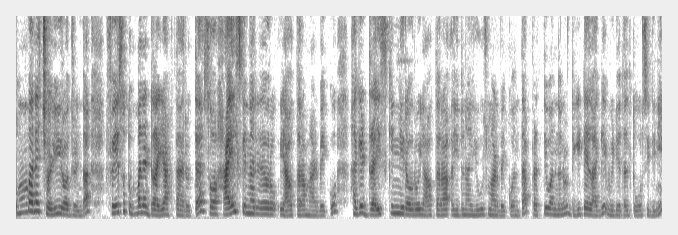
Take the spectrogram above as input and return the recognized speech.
ತುಂಬಾ ಚಳಿ ಇರೋದ್ರಿಂದ ಫೇಸು ತುಂಬಾ ಡ್ರೈ ಆಗ್ತಾ ಇರುತ್ತೆ. ಸೊ ಹೈಲ್ ಸ್ಕಿನ್ ಇರೋರು ಯಾವ ಥರ ಮಾಡಬೇಕು? ಹಾಗೆ ಡ್ರೈ ಸ್ಕಿನ್ ಇರೋರು ಯಾವ ಥರ ಇದನ್ನು ಯೂಸ್ ಮಾಡಬೇಕು ಅಂತ ಪ್ರತಿಯೊಂದನ್ನು ಡೀಟೇಲ್ ಆಗಿ ವಿಡಿಯೋದಲ್ಲಿ ತೋರಿಸಿದ್ದೀನಿ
